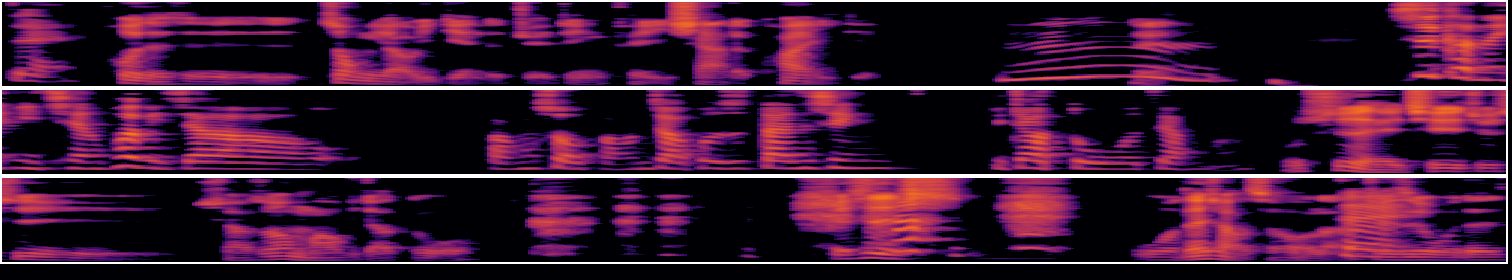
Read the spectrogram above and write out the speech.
对，或者是重要一点的决定可以下得快一点。嗯，是可能以前会比较绑手绑脚，或者是担心比较多这样吗？不是诶、其实就是小时候毛比较多，就是我的小时候了，就是我的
